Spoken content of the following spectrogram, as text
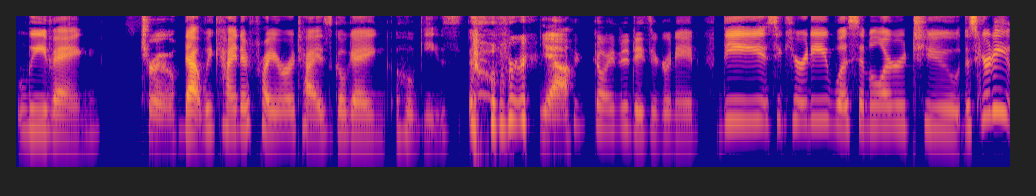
leaving True. that we kind of prioritized go getting hoagies over Yeah. going to Daisy Grenade. The security was similar to the security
